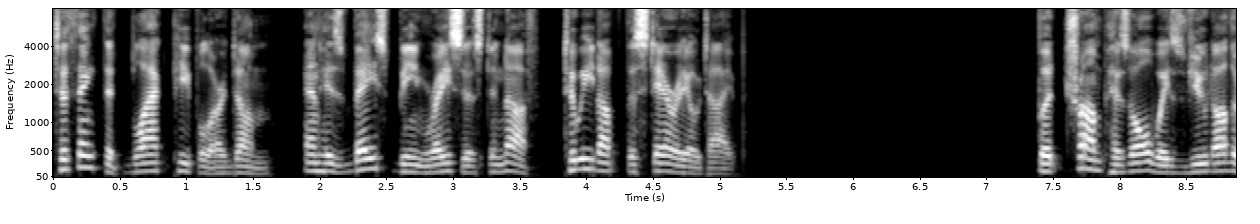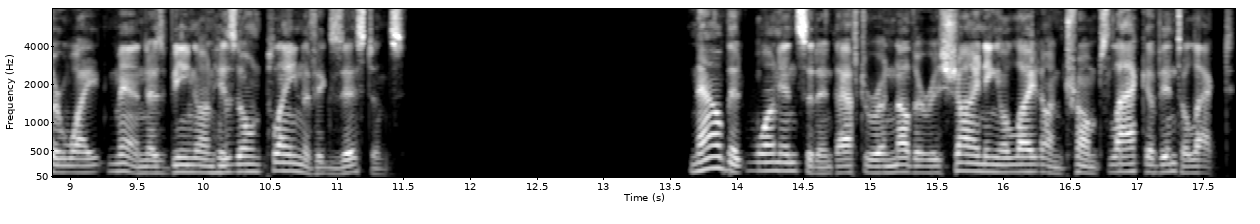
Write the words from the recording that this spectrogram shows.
to think that black people are dumb and his base being racist enough to eat up the stereotype. But Trump has always viewed other white men as being on his own plane of existence. Now that one incident after another is shining a light on Trump's lack of intellect,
